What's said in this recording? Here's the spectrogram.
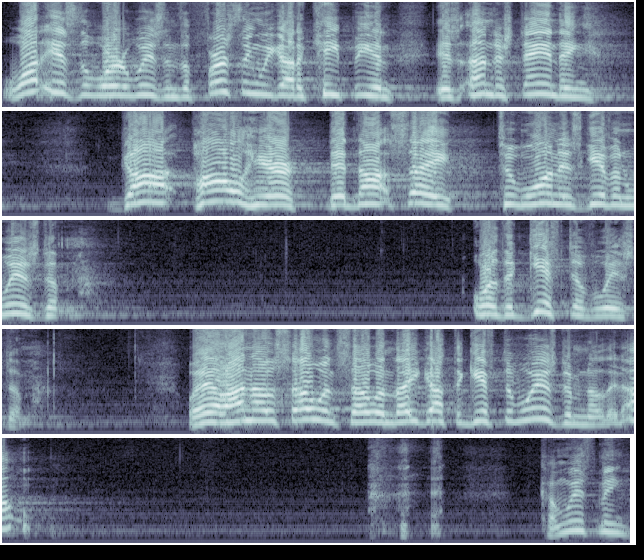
what is the word of wisdom? The first thing we got to keep in is understanding God, Paul here did not say to one is given wisdom or the gift of wisdom. Well, I know so and so and they got the gift of wisdom. No, they don't. Come with me.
